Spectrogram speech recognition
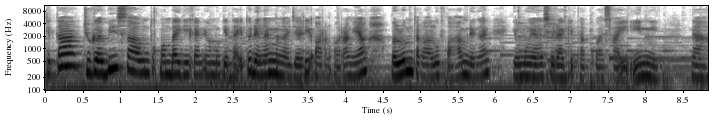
kita juga bisa untuk membagikan ilmu kita itu dengan mengajari orang-orang yang belum terlalu paham dengan ilmu yang sudah kita kuasai ini. Nah,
